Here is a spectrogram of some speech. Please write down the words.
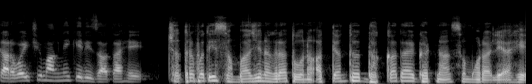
कारवाईची मागणी केली जात आहे. छत्रपती संभाजीनगरातून अत्यंत धक्कादायक घटना समोर आली आहे.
